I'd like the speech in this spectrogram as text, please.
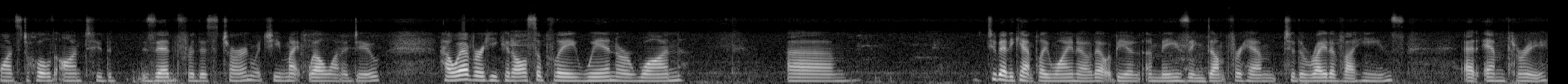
wants to hold on to the Z for this turn, which he might well want to do. However, he could also play win or one. Um, Too bad he can't play Wino. That would be an amazing dump for him to the right of Vahines at M3.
